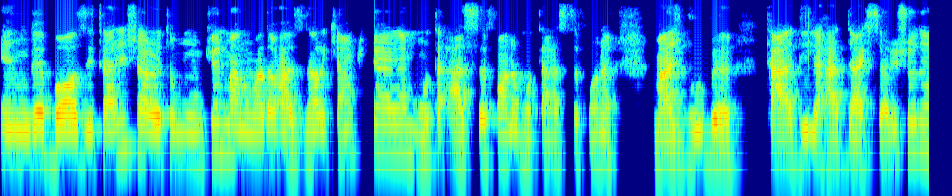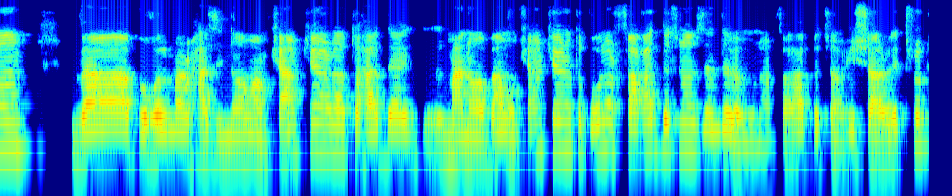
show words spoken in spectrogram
انقبازی ترین شرایط ممکن من اومدم هزینه رو کم کردم. متاسفانه متاسفانه مجبور به تعدیل حد اکثری شدم. و به قول من هزینه هم کم کردم تا حد منابعم رو کم کردم تا به فقط بتونم زنده بمونم فقط بتونم این شرایط رو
